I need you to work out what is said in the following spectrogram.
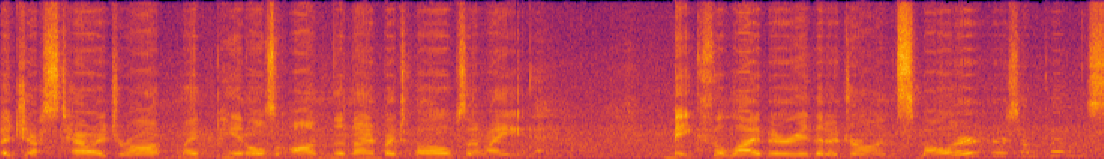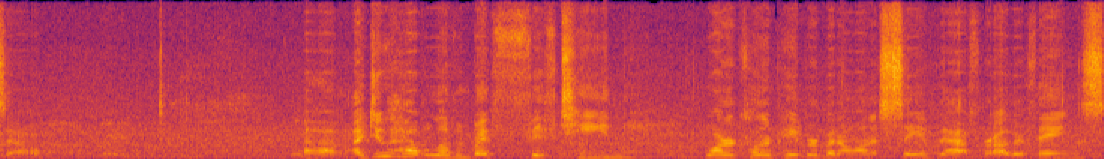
adjust how I draw my panels on the 9x12s. I might make the live area that I draw in smaller or something, so... Um, I do have 11 by 15 watercolor paper, but I want to save that for other things.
